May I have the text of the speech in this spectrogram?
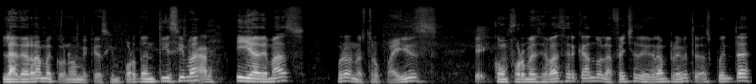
la derrama económica es importantísima y además, bueno, nuestro país eh, conforme se va acercando la fecha del Gran Premio te das cuenta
